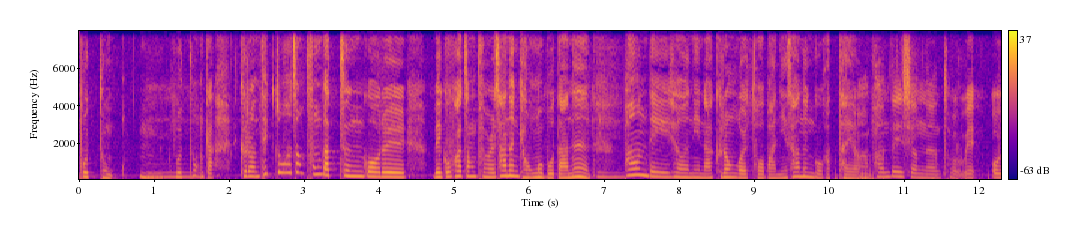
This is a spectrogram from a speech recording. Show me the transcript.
보통. 음, 음. 보통 그러니까 그런 색조 화장품 같은 거를 외국 화장품을 사는 경우보다는 음. 파운데이션이나 그런 걸 더 많이 사는 것 같아요. 아, 파운데이션은 더 외, 오,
